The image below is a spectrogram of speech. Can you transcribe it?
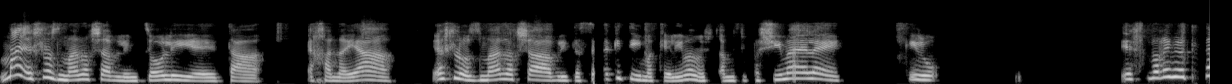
מה, יש לו זמן עכשיו למצוא לי אה, את החנייה? יש לו זמן עכשיו להתעסק איתי עם הכלים המטופשים האלה? כאילו, יש דברים יותר,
